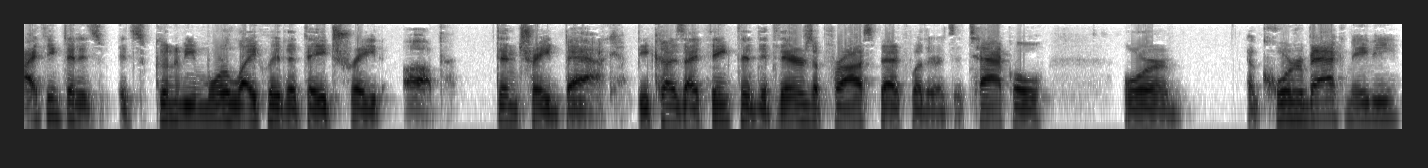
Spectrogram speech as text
I think that it's it's going to be more likely that they trade up than trade back because I think that if there's a prospect, whether it's a tackle or a quarterback, maybe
